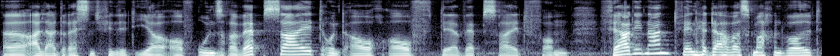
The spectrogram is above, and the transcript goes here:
Äh, alle Adressen findet ihr auf unserer Website und auch auf der Website vom Ferdinand, wenn ihr da was machen wollt.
